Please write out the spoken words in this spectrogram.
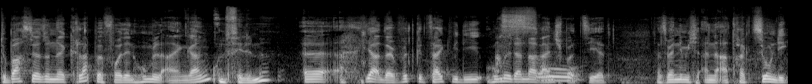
Du machst ja so eine Klappe vor den Hummeleingang. Und Filme? Äh, ja, da wird gezeigt, wie die Hummel Ach dann da so. reinspaziert. Das wäre nämlich eine Attraktion. Die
